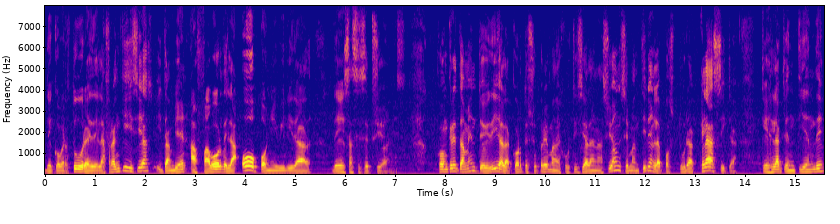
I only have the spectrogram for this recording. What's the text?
de cobertura y de las franquicias y también a favor de la oponibilidad de esas excepciones. Concretamente, hoy día la Corte Suprema de Justicia de la Nación se mantiene en la postura clásica, que es la que entiende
